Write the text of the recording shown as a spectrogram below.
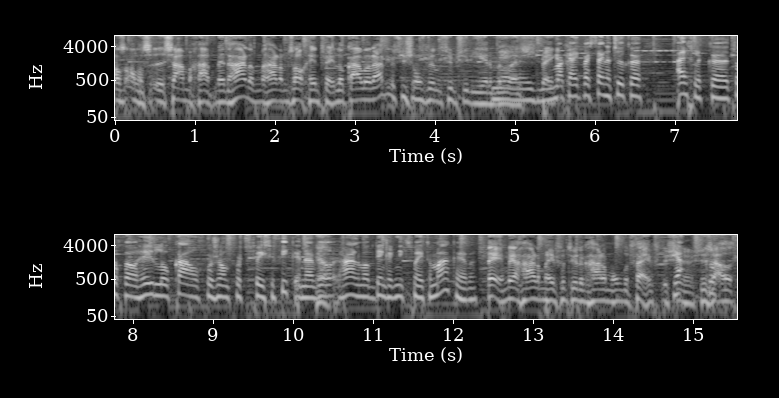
als alles eh, samengaat met Haarlem, Haarlem zal geen twee lokale radiostations willen subsidiëren bij wijze van Nee, maar kijk, wij zijn natuurlijk eh, eigenlijk eh, toch wel heel lokaal voor Zandvoort specifiek. En daar wil Ja. Haarlem ook denk ik niks mee te maken hebben. Nee, maar ja, Haarlem heeft natuurlijk Haarlem 105. Dus Ja, ze, zouden,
